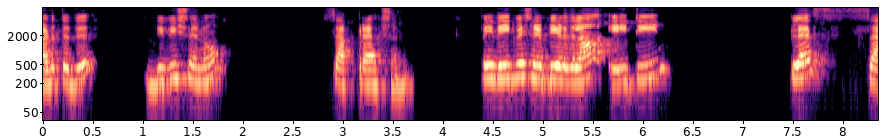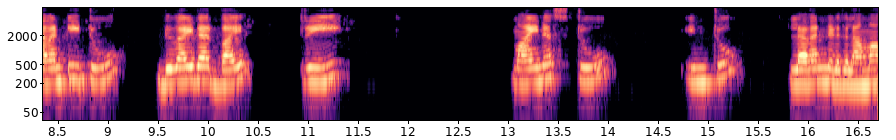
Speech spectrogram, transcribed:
அடுத்தது டிவிஷனும் சப்ராக்ஷன் இப்போ இந்த ஈக்குவேஷன் எப்படி எழுதலாம்? Eighteen plus seventy two divided by three minus two into eleven எழுதலாமா?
